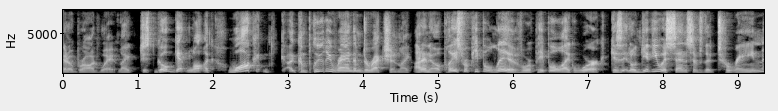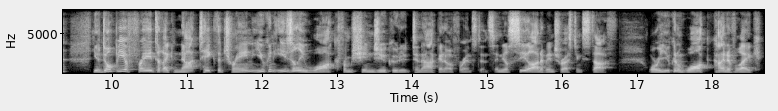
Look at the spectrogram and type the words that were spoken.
Nakano Broadway. Like just go get lost. Like walk a completely random direction. Like I don't know, a place where people live, where people like work, because it'll give you a sense of the terrain. You know, don't be afraid to like not take the train. You can easily walk from Shinjuku to, to Nakano, for instance, and you'll see a lot of interesting stuff. Or you can walk kind of like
